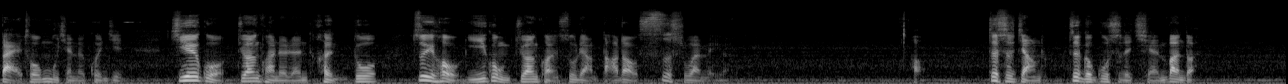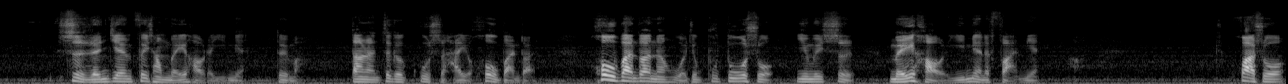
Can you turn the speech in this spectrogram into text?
摆脱目前的困境，结果捐款的人很多，最后一共捐款数量达到四十万美元。好，这是讲这个故事的前半段，是人间非常美好的一面，对吗？当然，这个故事还有后半段，后半段呢我就不多说，因为是美好一面的反面。啊话说，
